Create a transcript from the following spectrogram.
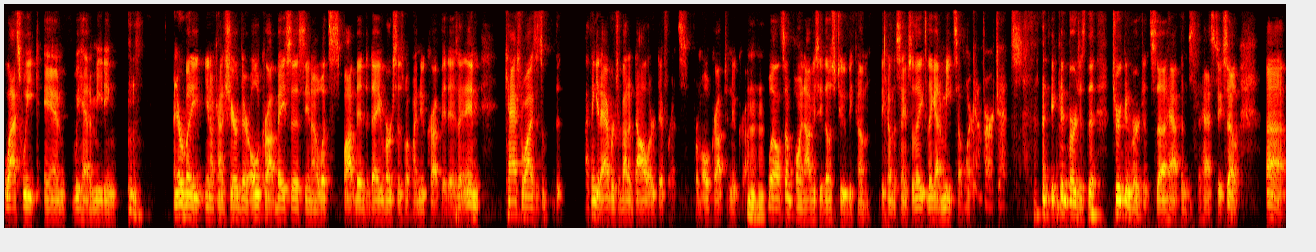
last week, and we had a meeting. and everybody, you know, kind of shared their old crop basis, you know, what's spot bid today versus what my new crop bid is. And cash wise, it's I think it averaged about a dollar difference from old crop to new crop. Mm-hmm. Well, at some point, obviously, those two become become the same. So they they got to meet somewhere. Convergence. it converges. The true convergence uh, happens. It has to. So uh,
